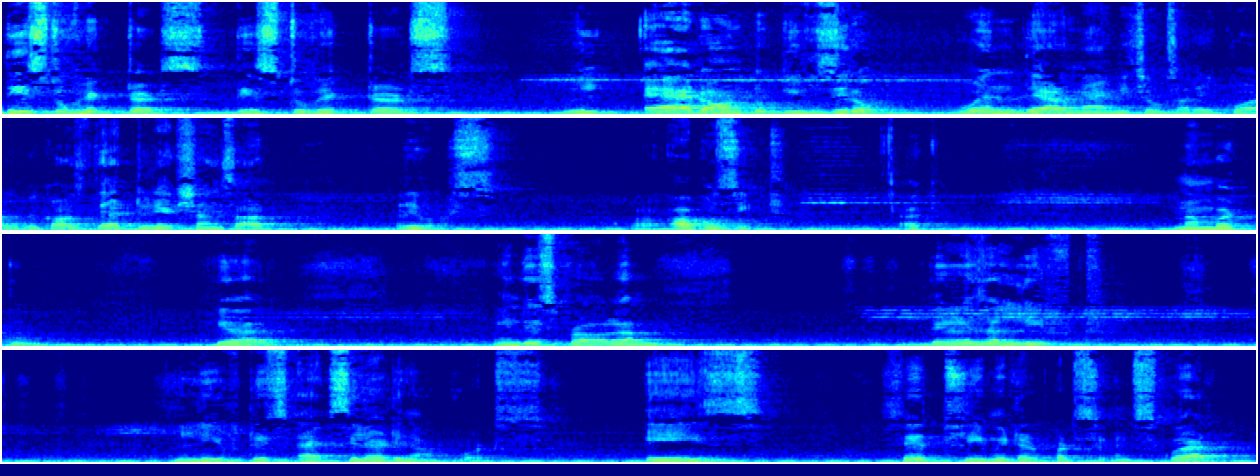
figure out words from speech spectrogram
These two vectors, these two vectors will add on to give 0 when their magnitudes are equal because their directions are reverse or uh, opposite. Okay. Number 2 here in this problem there is a lift. Lift is accelerating upwards. A is say 3 meter per second square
